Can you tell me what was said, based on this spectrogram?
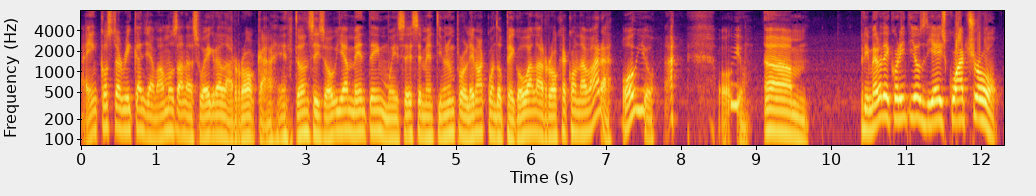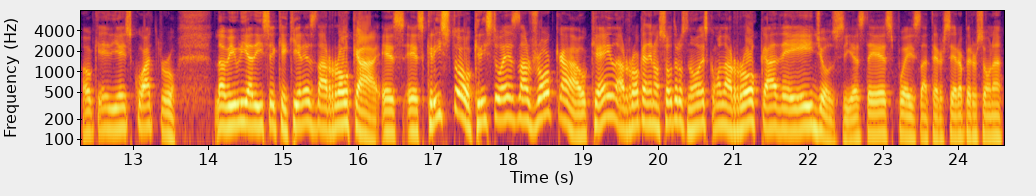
Ahí en Costa Rica llamamos a la suegra la roca. Entonces, obviamente, Moisés se metió en un problema cuando pegó a la roca con la vara. Obvio. Obvio. Um, Primero de Corintios 10.4. Ok, 10.4. La Biblia dice que quién es la roca. Es, es Cristo. Cristo es la roca. Ok, la roca de nosotros no es como la roca de ellos. Y este es pues la tercera persona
